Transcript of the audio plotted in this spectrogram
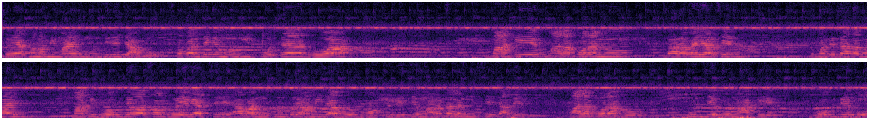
তো এখন আমি মায়ের মন্দিরে যাব। সকাল থেকে মন্দির পোছা ধোয়া মাকে মালা পরানো দাদাভাই আছেন তোমাদের দাদাভাই। মাকে ভোগ দেওয়া সব হয়ে গেছে। আবার নতুন করে আমি যাব, ভক্তদের যে মালা টালা নিচ্ছে তাদের মালা পরাবো, ফুল দেবো মাকে, ভোগ দেবো।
